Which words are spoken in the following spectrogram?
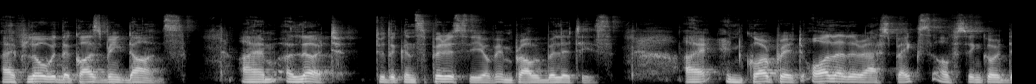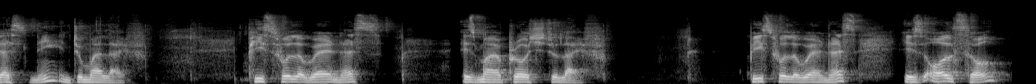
I flow with the cosmic dance. I am alert to the conspiracy of improbabilities. I incorporate all other aspects of synchrodestiny into my life. Peaceful awareness is my approach to life. Peaceful awareness is also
